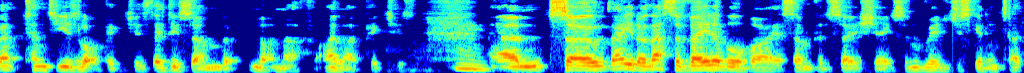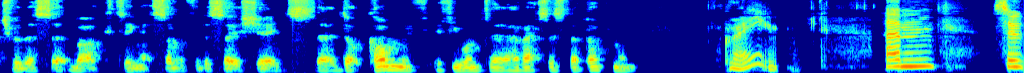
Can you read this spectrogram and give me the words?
don't tend to use a lot of pictures. They do some, but not enough. I like pictures. Mm. Um, so that, you know, that's available via Somerford Associates and really just get in touch with us at marketing at somerfordassociates.com if, if you want to have access to that document. Great. Um, so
